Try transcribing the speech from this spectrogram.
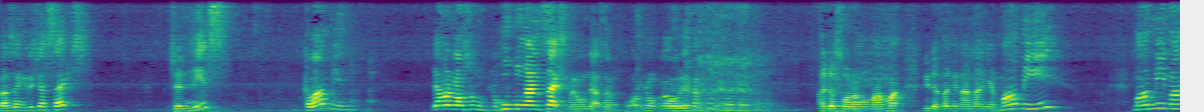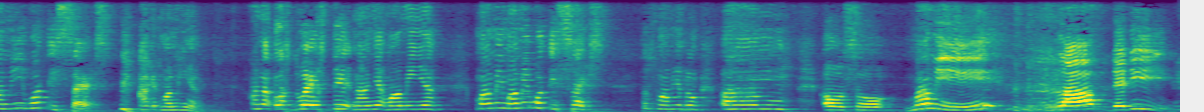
Bahasa Inggrisnya seks, jenis, kelamin. Jangan langsung hubungan seks, memang dasar porno kau ya. Ada seorang mama didatangin anaknya, Mami, Mami, Mami, what is sex? kaget maminya. Anak kelas 2 SD nanya maminya, Mami, Mami, what is sex? Terus maminya bilang, um, also, Mami, love daddy.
